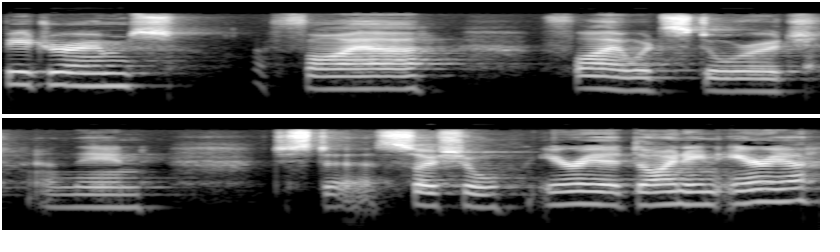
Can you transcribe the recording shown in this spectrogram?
bedrooms, a fire, firewood storage, and then just a social area, dining area.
